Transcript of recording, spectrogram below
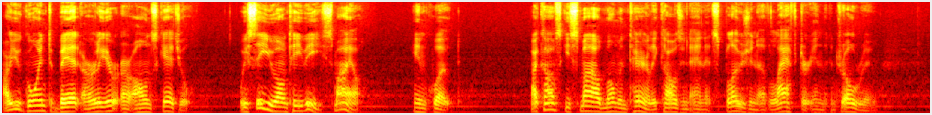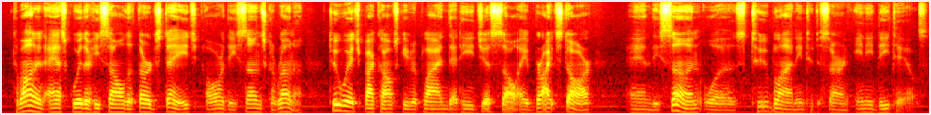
are you going to bed earlier or on schedule? We see you on TV. Smile. End quote. Bykovsky smiled momentarily, causing an explosion of laughter in the control room. Kamanin asked whether he saw the third stage or the sun's corona, to which Bykovsky replied that he just saw a bright star and the sun was too blinding to discern any details.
